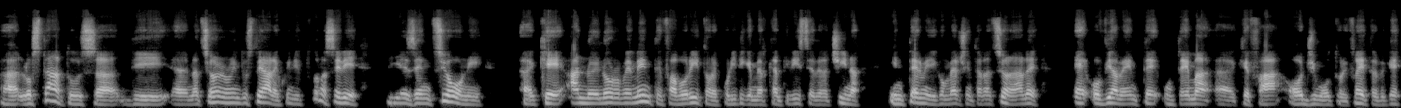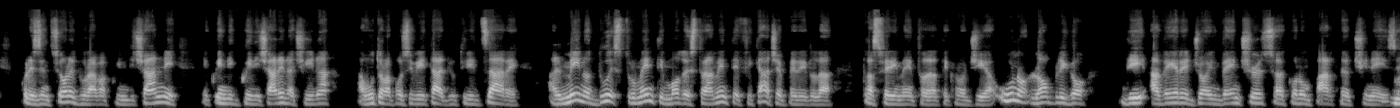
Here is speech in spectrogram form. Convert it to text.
Uh, lo status di uh, nazione non industriale, quindi tutta una serie di esenzioni eh, che hanno enormemente favorito le politiche mercantilistiche della Cina in termini di commercio internazionale è ovviamente un tema eh, che fa oggi molto riflettere perché quell'esenzione durava 15 anni e quindi in 15 anni la Cina ha avuto la possibilità di utilizzare almeno due strumenti in modo estremamente efficace per il trasferimento della tecnologia. Uno, l'obbligo di avere joint ventures con un partner cinese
